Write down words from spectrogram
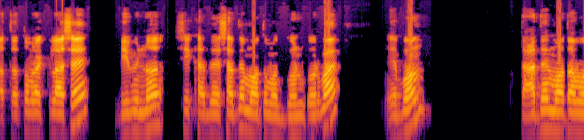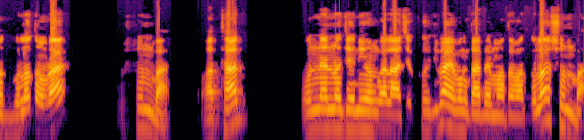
অর্থাৎ তোমরা ক্লাসে বিভিন্ন শিক্ষার্থীদের সাথে মতামত গ্রহণ করবা এবং তাদের মতামতগুলো তোমরা শুনবা। অর্থাৎ অন্যান্য যে নিয়মগুলো আছে খুঁজবা এবং তাদের মতামতগুলো শুনবা।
